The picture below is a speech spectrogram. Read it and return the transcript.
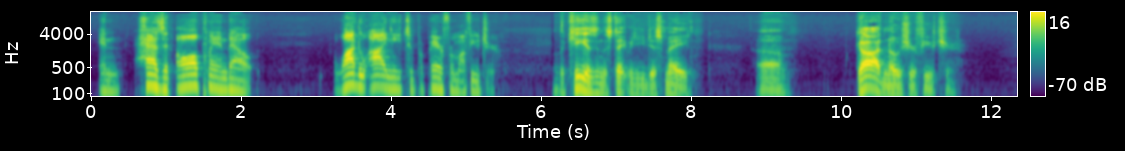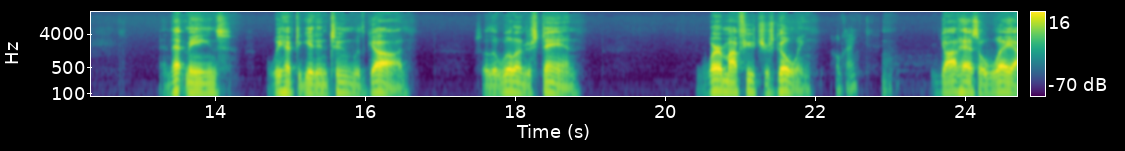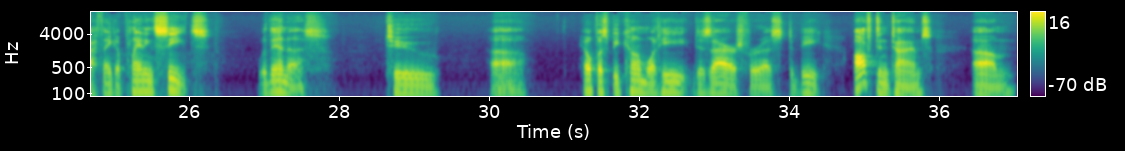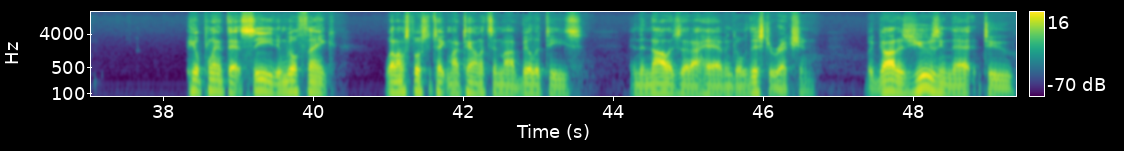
and has it all planned out, why do I need to prepare for my future? The key is in the statement you just made. Um, God knows your future. And that means we have to get in tune with God so that we'll understand where my future's going. Okay. God has a way, I think, of planting seeds within us to uh, help us become what He desires for us to be. Oftentimes, um, He'll plant that seed, and we'll think, well, I'm supposed to take my talents and my abilities and the knowledge that I have and go this direction. But God is using that to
